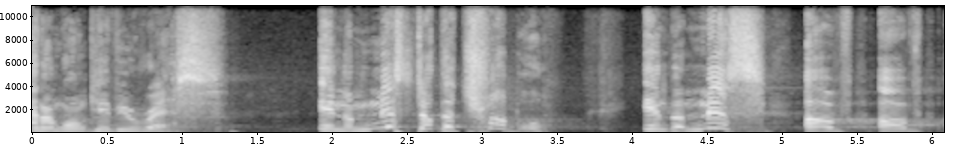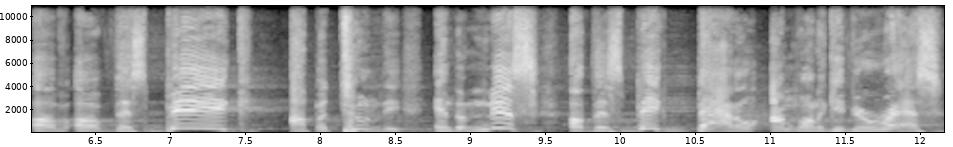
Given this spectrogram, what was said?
and I'm going to give you rest. In the midst of the trouble, in the midst of, of, of, of this big opportunity, in the midst of this big battle, I'm going to give you rest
